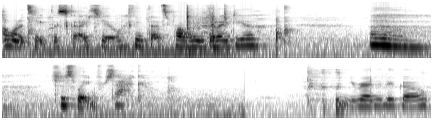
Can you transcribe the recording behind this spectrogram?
I want to take this guy too. I think that's probably a good idea. Uh, just waiting for Zach. You ready to go?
